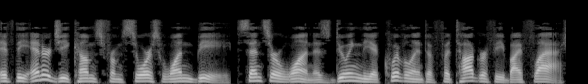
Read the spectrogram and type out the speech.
If the energy comes from source 1b, sensor 1 is doing the equivalent of photography by flash.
